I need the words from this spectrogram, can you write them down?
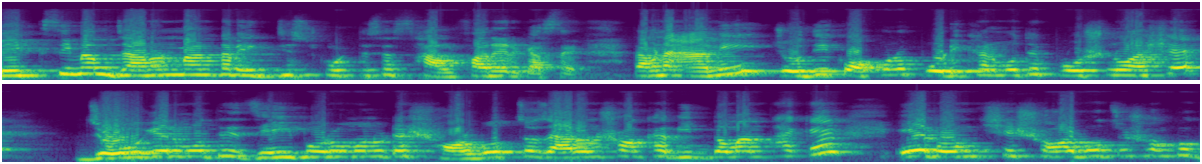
ম্যাক্সিমাম জারণ মানটা এক্সিস্ট করতেছে সালফারের কাছে। তার মানে আমি যদি কখনো পরীক্ষার মধ্যে প্রশ্ন আসে যৌগের মধ্যে যেই পরমাণুটা সর্বোচ্চ জারণ সংখ্যা বিদ্যমান থাকে এবং সে সর্বোচ্চ সংখ্যক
